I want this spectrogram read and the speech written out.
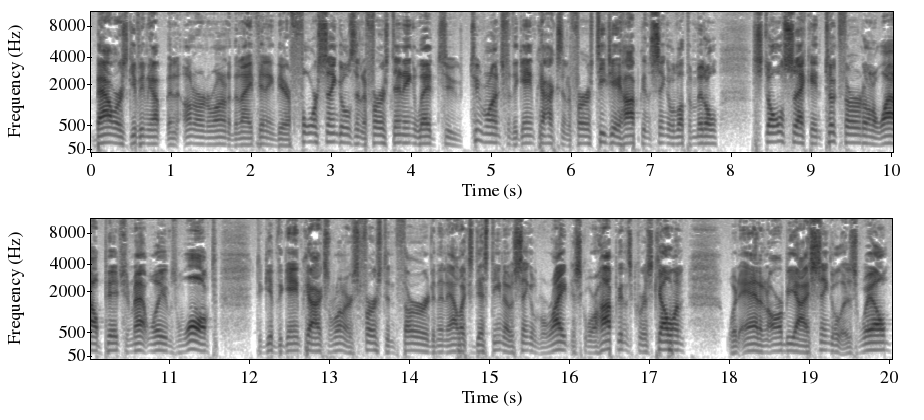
Bowers giving up an unearned run in the ninth inning there. Four singles in the first inning led to two runs for the Gamecocks in the first. TJ Hopkins singled up the middle, stole second, took third on a wild pitch, and Matt Williams walked to give the Gamecocks runners first and third, and then Alex Destino singled to right to score Hopkins. Chris Cullen would add an RBI single as well.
